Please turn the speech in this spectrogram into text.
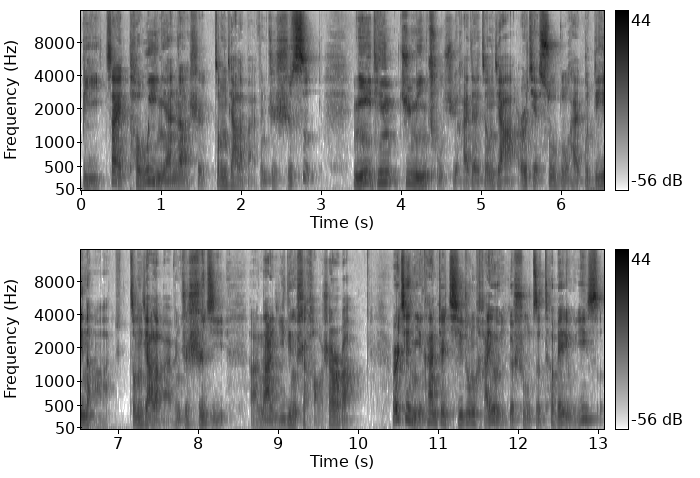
比在头一年呢是增加了百分之十四。你一听居民储蓄还在增加，而且速度还不低呢啊，增加了百分之十几啊，那一定是好事儿吧？而且你看，这其中还有一个数字特别有意思，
